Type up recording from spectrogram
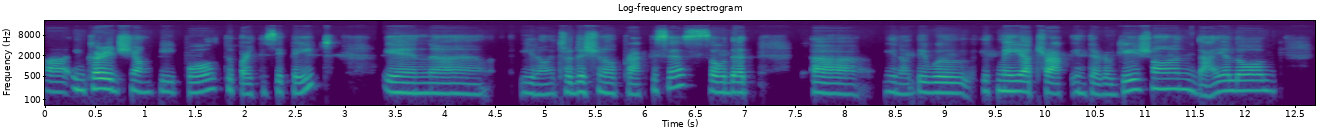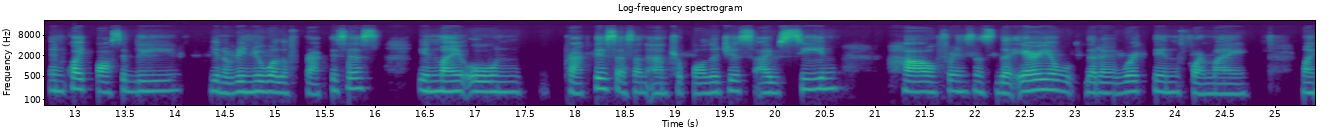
uh, encourage young people to participate in uh, you know traditional practices so that uh, you know they will it may attract interrogation dialogue and quite possibly you know renewal of practices. In my own practice as an anthropologist i've seen how for instance the area that i worked in for my my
